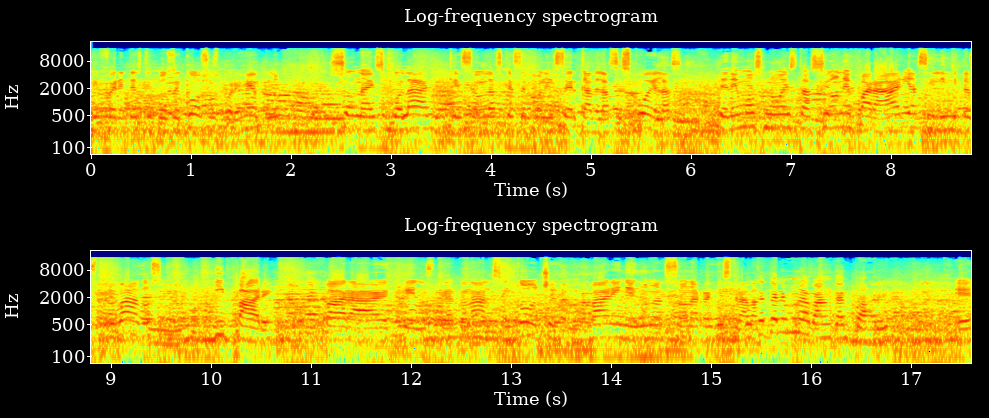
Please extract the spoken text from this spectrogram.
diferentes tipos de cosas, por ejemplo, zona escolar, que son las que se ponen cerca de las escuelas, tenemos no estaciones para áreas y límites privados y paren, para que los peatonales en coche paren en una zona registrada. ¿Por qué tenemos una banca en pare? ¿Eh?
